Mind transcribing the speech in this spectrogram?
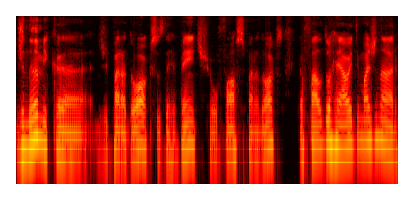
dinâmica de paradoxos, de repente, ou falsos paradoxos, eu falo do real e do imaginário.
